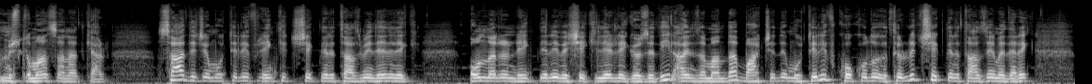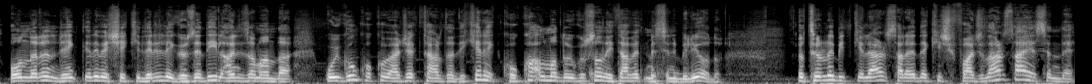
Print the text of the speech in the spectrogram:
Müslüman sanatkar sadece muhtelif renkli çiçekleri tazmin ederek onların renkleri ve şekilleriyle göze değil aynı zamanda bahçede muhtelif kokulu ıtırlı çiçekleri tanzim ederek onların renkleri ve şekilleriyle göze değil aynı zamanda uygun koku verecek tarzda dikerek koku alma duygusuna hitap etmesini biliyordu. Itırlı bitkiler saraydaki şifacılar sayesinde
